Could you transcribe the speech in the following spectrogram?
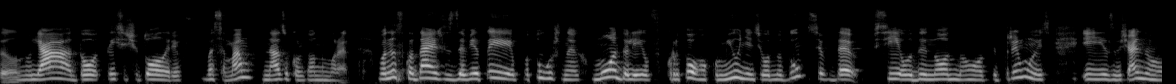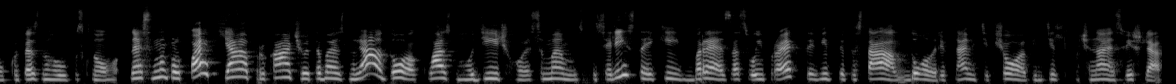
нуля до 1000 доларів в SMM на закордонному ринку. Вона складається з дев'яти потужних модулів крутого ком'юніті однодумців, де всі один одного підтримують, і звичайно крутезного випускного. На SMM Worldwide я прокачую тебе з нуля до класного діючого SMM спеціаліста, який бере за свої проекти від 500 доларів, навіть якщо він тільки починає свій шлях.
